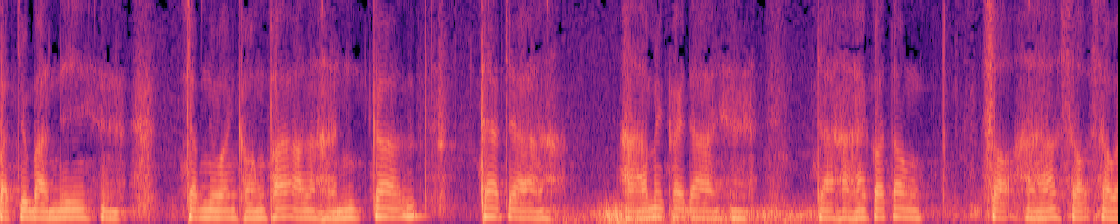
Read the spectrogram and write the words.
ปัจจุบันนี้จำนวนของพระอาหารหันต์ก็แทบจะหาไม่ค่อยได้ จะหาก็ต้องเสาะหาเสาะแสว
